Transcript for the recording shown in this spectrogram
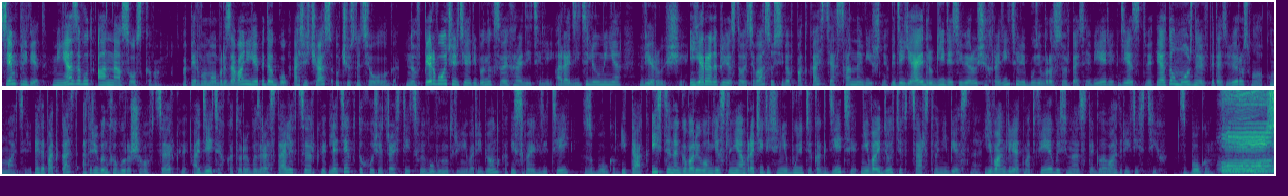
Всем привет! Меня зовут Анна Ососкова. По первому образованию я педагог, а сейчас учусь на теолога. Но в первую очередь я ребенок своих родителей, а родители у меня верующие. И я рада приветствовать вас у себя в подкасте «Осан на вишнях», где я и другие дети верующих родителей будем рассуждать о вере, детстве и о том, можно ли впитать веру с молоком матери. Это подкаст от ребенка, выросшего в церкви, о детях, которые возрастали в церкви, для тех, кто хочет растить своего внутреннего ребенка и своих детей с Богом. Итак, истинно говорю вам, если не обратитесь и не будете как дети, не войдете в Царство Небесное. Евангелие от Матфея, 18 глава, 3 стих стих. С Богом! О,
